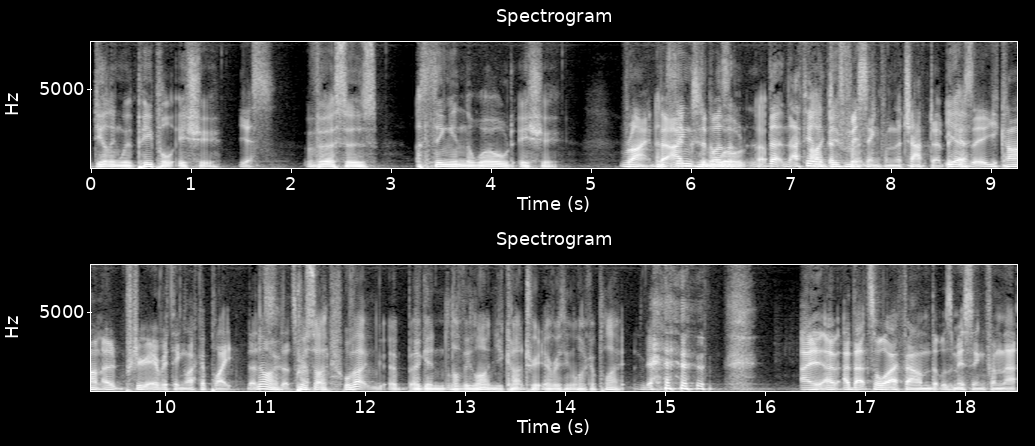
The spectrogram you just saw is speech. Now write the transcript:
dealing with people issue Yes. versus a thing in the world issue. Right, but I, things in the world that, I feel like that's different. missing from the chapter Yeah. because you can't uh, treat everything like a plate. That's, no, that's my precise. Well, that uh, again, lovely line. You can't treat everything like a plate. I, I that's all I found that was missing from that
